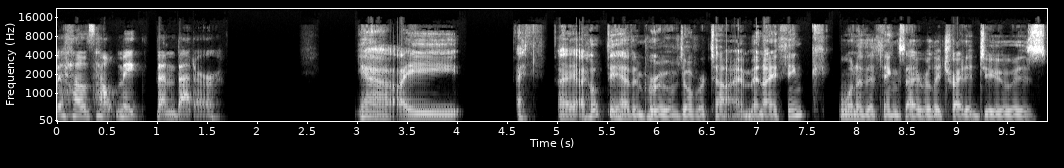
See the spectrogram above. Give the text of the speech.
has helped make them better? Yeah, I I, I hope they have improved over time. And I think one of the things I really try to do is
